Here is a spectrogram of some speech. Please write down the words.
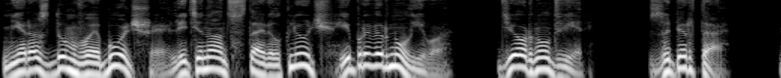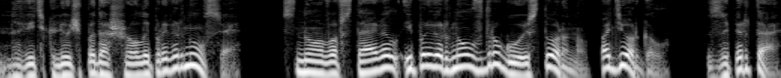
Не раздумывая больше, лейтенант вставил ключ и провернул его. Дернул дверь. Заперта. Но ведь ключ подошел и провернулся. Снова вставил и провернул в другую сторону, подергал. Заперта.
